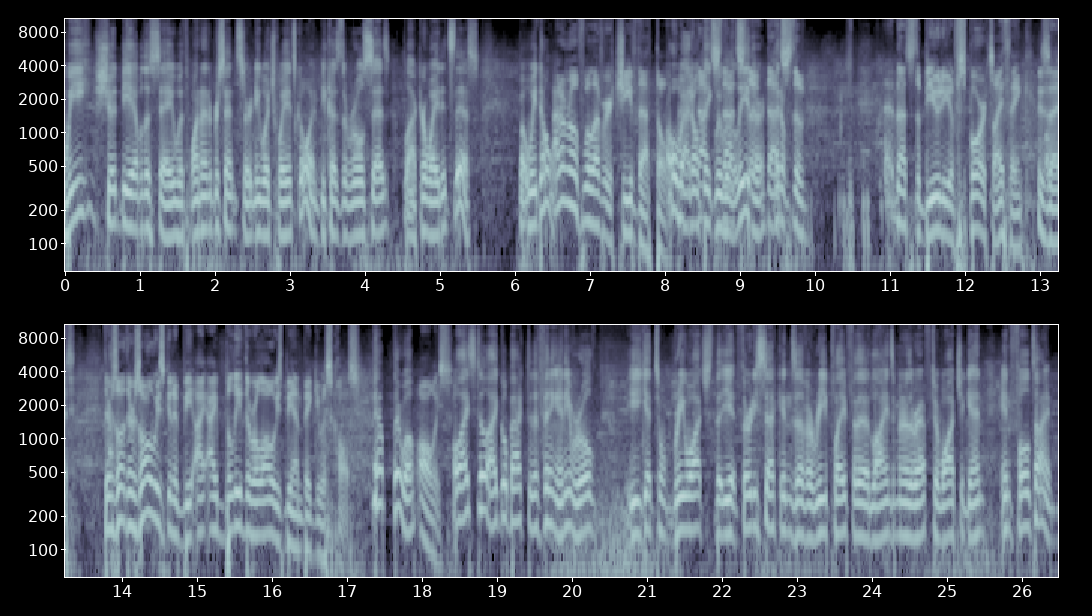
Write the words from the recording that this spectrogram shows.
we should be able to say with 100% certainty which way it's going because the rule says black or white, it's this. But we don't. I don't know if we'll ever achieve that though. Oh, I mean, don't think we will that's the- either. I that's the that's the beauty of sports. I think is that there's there's always going to be. I, I believe there will always be ambiguous calls. Yep, there will. Always. Well, I still I go back to the thing. Any rule, you get to rewatch the you get 30 seconds of a replay for the linesman or the ref to watch again in full time,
